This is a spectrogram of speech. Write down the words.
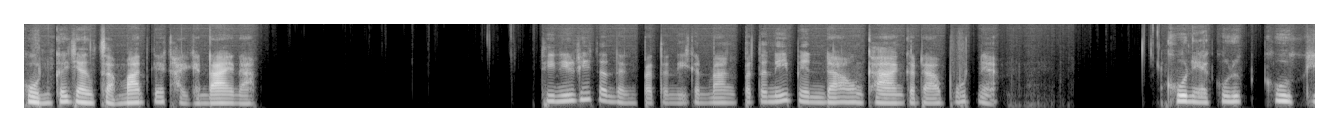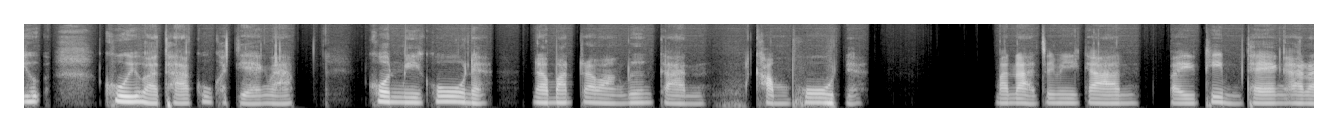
คุณก็ยังสามารถแก้ไขกันได้นะ ทีนี้ที่ตำแหน่งปัตตานีกันบ้าง ปัตตานีเป็นดาวอังคารกับดาวพุธเนี่ย คู่เนี้ยคู่คู่คู่วิวาทะคู่ขัดแย้งนะ คนมีคู่เนี่ยระมัดระวังเรื่องการคำพูดเนี่ย มันอาจจะมีการไปทิ่มแทงอะไร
